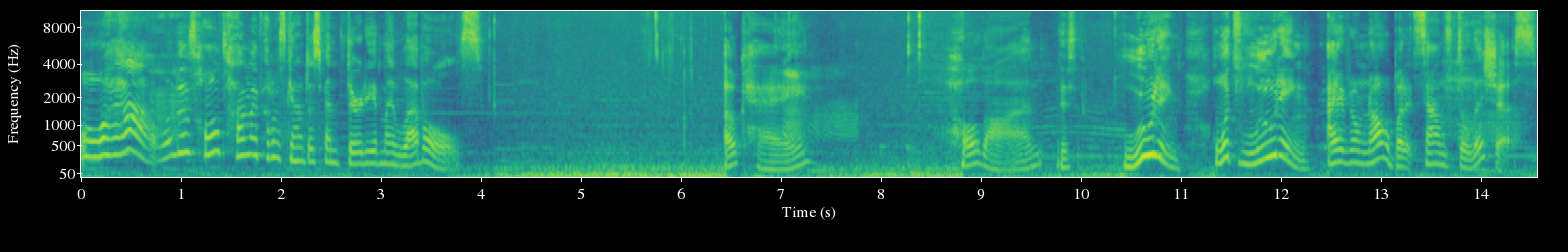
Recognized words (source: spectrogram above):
Wow, this whole time I thought I was gonna have to spend 30 of my levels. Okay. Hold on. This looting. What's looting? I don't know, but it sounds delicious.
